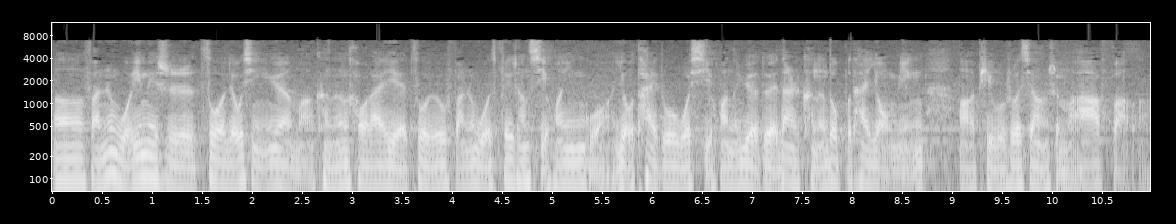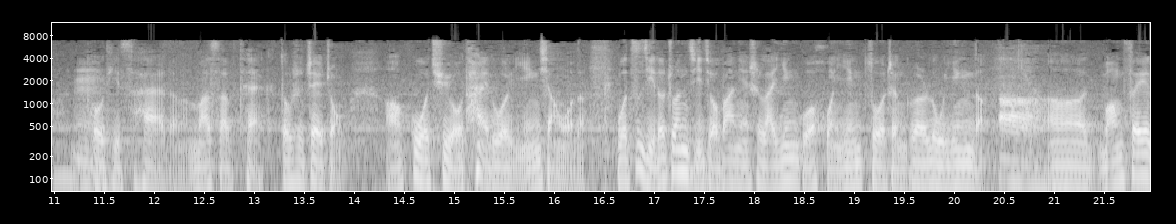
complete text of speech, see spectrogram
呃，反正我因为是做流行音乐嘛，可能后来也做，反正我非常喜欢英国，有太多我喜欢的乐队，但是可能都不太有名啊，譬如说像什么阿法了。Portishead、Massive Attack 都是这种啊，过去有太多影响我的。我自己的专辑九八年是来英国混音做整个录音的啊。呃，王菲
